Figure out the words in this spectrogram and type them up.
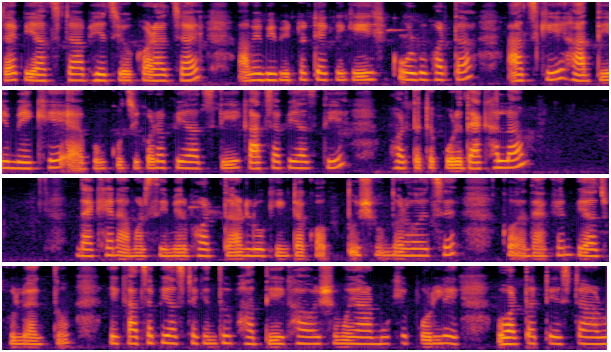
যায়, পেঁয়াজটা ভেজেও করা যায়। আমি বিভিন্ন টেকনিকেই করব ভর্তা। আজকে হাত দিয়ে মেখে এবং কুচি করা পেঁয়াজ দিয়ে, কাঁচা পেঁয়াজ দিয়ে ভর্তাটা করে দেখালাম। দেখেন আমার সিমের ভর্তার লুকিংটা কত সুন্দর হয়েছে। দেখেন পেঁয়াজগুলো একদম। এই কাঁচা পেঁয়াজটা কিন্তু ভাত দিয়ে খাওয়ার সময় আর মুখে পড়লে ভর্তার টেস্টটা আরও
